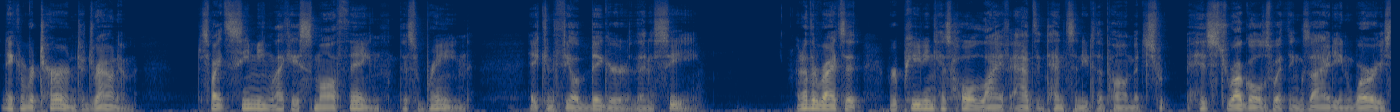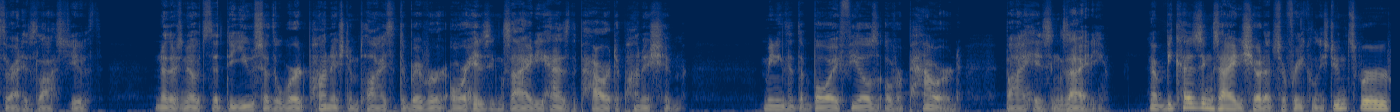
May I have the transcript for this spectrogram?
and it can return to drown him. Despite seeming like a small thing, this rain, it can feel bigger than a sea. Another writes that repeating his whole life adds intensity to the poem. It's his struggles with anxiety and worries throughout his lost youth. Another notes that the use of the word punished implies that the river or his anxiety has the power to punish him, meaning that the boy feels overpowered by his anxiety. Now, because anxiety showed up so frequently, students were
